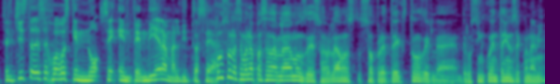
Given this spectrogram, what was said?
sea, el chiste de ese juego es que no se entendiera, maldita sea. Justo la semana pasada hablábamos de eso, hablábamos sobre texto de, la, de los 50 años de Konami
